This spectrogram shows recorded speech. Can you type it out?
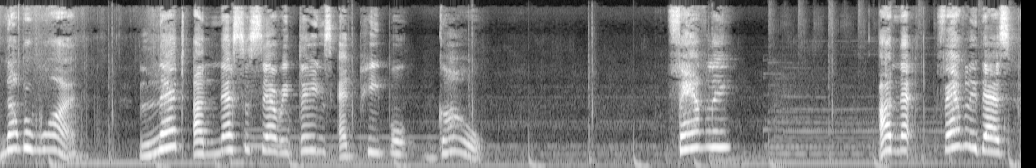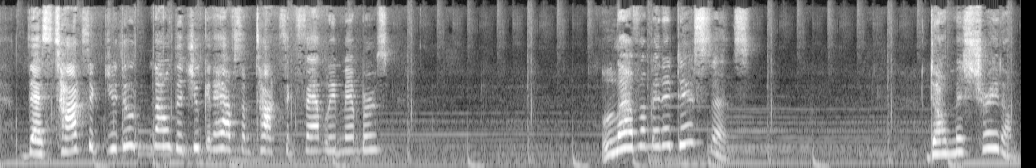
Number one, let unnecessary things and people go. Family, unne- family that's that's toxic. You do know that you can have some toxic family members. Love them in a distance. Don't mistreat them.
